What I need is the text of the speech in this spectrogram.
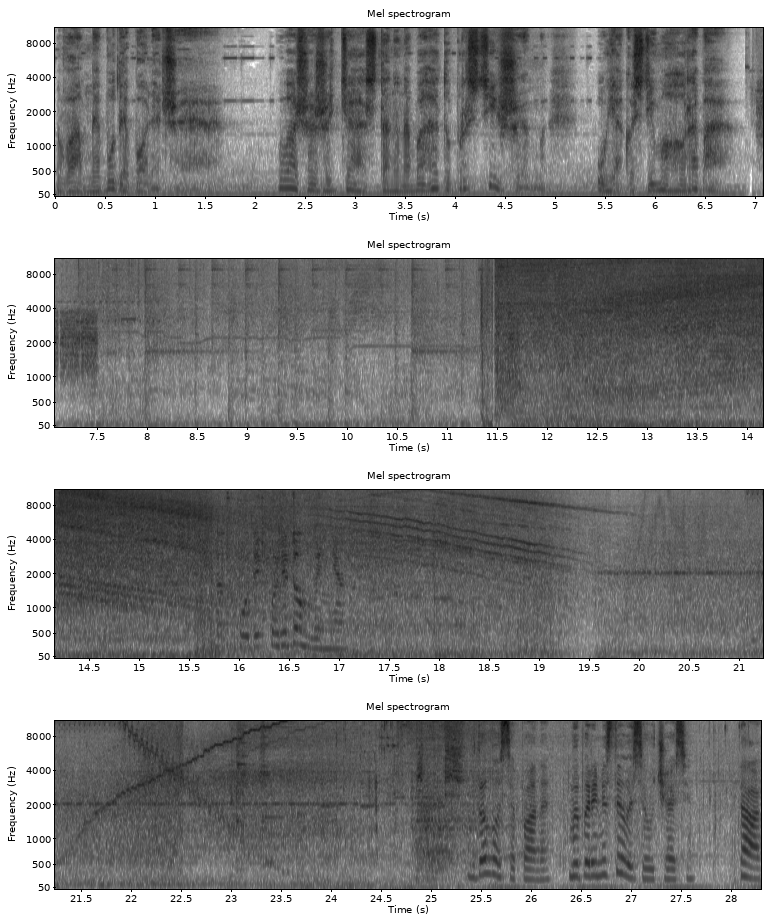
вам не буде боляче. Ваше життя стане набагато простішим у якості мого раба. Надходить повідомлення. Вдалося, пане. Ми перемістилися у часі. Так,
